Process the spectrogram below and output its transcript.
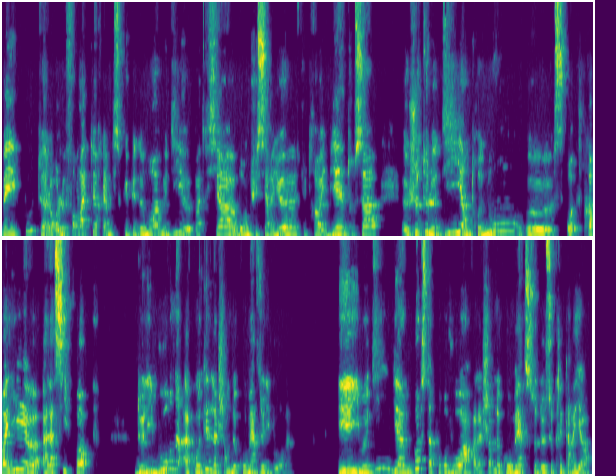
ben, écoute, alors le formateur quand même, qui s'occupait de moi me dit, euh, Patricia, bon, tu es sérieuse, tu travailles bien, tout ça. Euh, je te le dis, entre nous, je travaillais euh, à la CIFOP de Libourne, à côté de la chambre de commerce de Libourne. Et il me dit, il y a un poste à pourvoir à la chambre de commerce de secrétariat.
